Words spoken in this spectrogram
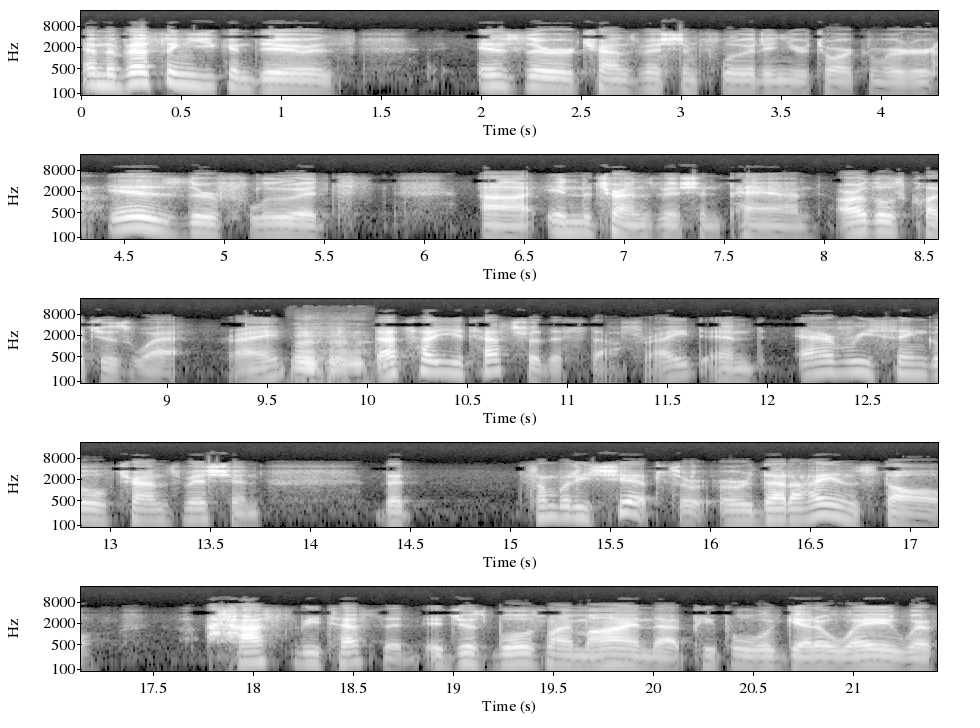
And the best thing you can do is is there transmission fluid in your torque converter? Is there fluid uh, in the transmission pan? Are those clutches wet? Right. Mm-hmm. That's how you test for this stuff, right? And every single transmission somebody ships or, or that I install has to be tested. It just blows my mind that people would get away with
